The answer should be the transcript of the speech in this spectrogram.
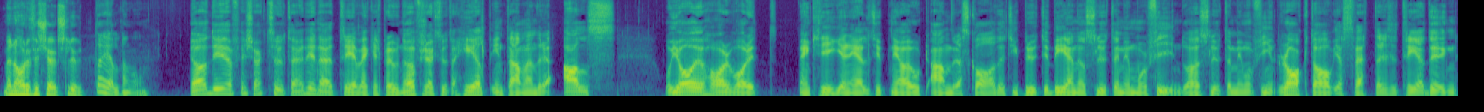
Men har du försökt sluta helt någon gång? Ja, det har jag försökt sluta. Det är den där tre veckors perioden. Jag har försökt sluta helt, inte använda det alls. Och jag har varit en krigare när det gäller typ när jag har gjort andra skador, typ brutit benet och slutat med morfin. Då har jag slutat med morfin rakt av, jag svettades i tre dygn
